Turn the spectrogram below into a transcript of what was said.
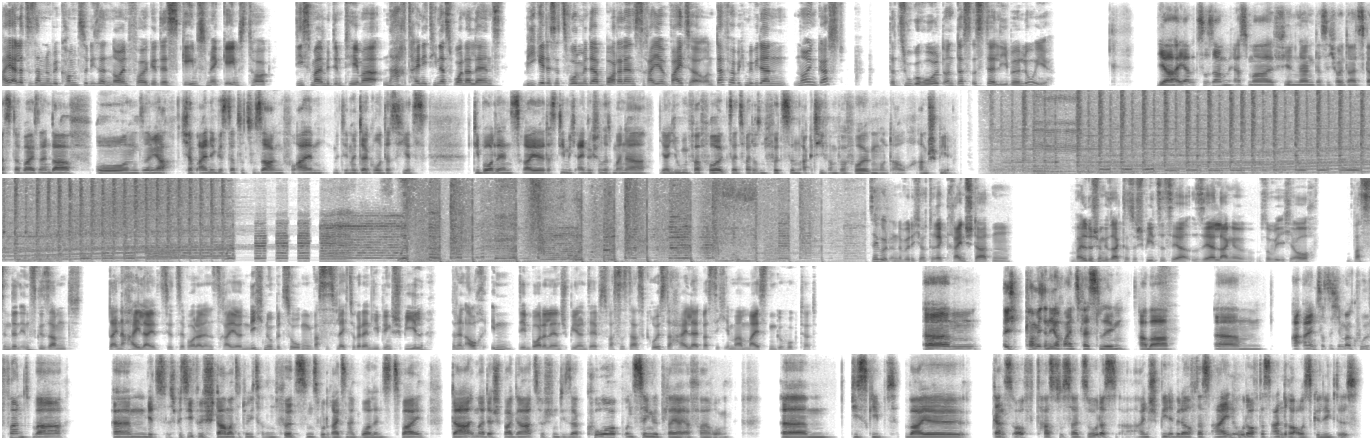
Hi alle zusammen und willkommen zu dieser neuen Folge des Gamesmack Games Talk. Diesmal mit dem Thema nach Tiny Tinas Wonderlands. Wie geht es jetzt wohl mit der Borderlands-Reihe weiter? Und dafür habe ich mir wieder einen neuen Gast dazugeholt und das ist der liebe Louis. Ja, hi alle zusammen. Erstmal vielen Dank, dass ich heute als Gast dabei sein darf. Und äh, ja, ich habe einiges dazu zu sagen, vor allem mit dem Hintergrund, dass ich jetzt die Borderlands-Reihe, dass die mich eigentlich schon seit meiner ja, Jugend verfolgt, seit 2014 aktiv am Verfolgen und auch am Spielen. Sehr gut, und dann würde ich auch direkt reinstarten, weil du schon gesagt hast, du spielst es ja sehr lange, so wie ich auch. Was sind denn insgesamt deine Highlights jetzt der Borderlands-Reihe? Nicht nur bezogen, was ist vielleicht sogar dein Lieblingsspiel, sondern auch in den Borderlands-Spielen selbst. Was ist das größte Highlight, was dich immer am meisten gehuckt hat? Ähm, ich kann mich da nicht auf eins festlegen, aber ähm, eins, was ich immer cool fand, war ähm, jetzt spezifisch damals natürlich 2014, 2013 halt Borderlands 2, da immer der Spagat zwischen dieser Koop- und Singleplayer-Erfahrung, ähm, die es gibt. Weil ganz oft hast du es halt so, dass ein Spiel entweder auf das eine oder auf das andere ausgelegt ist.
